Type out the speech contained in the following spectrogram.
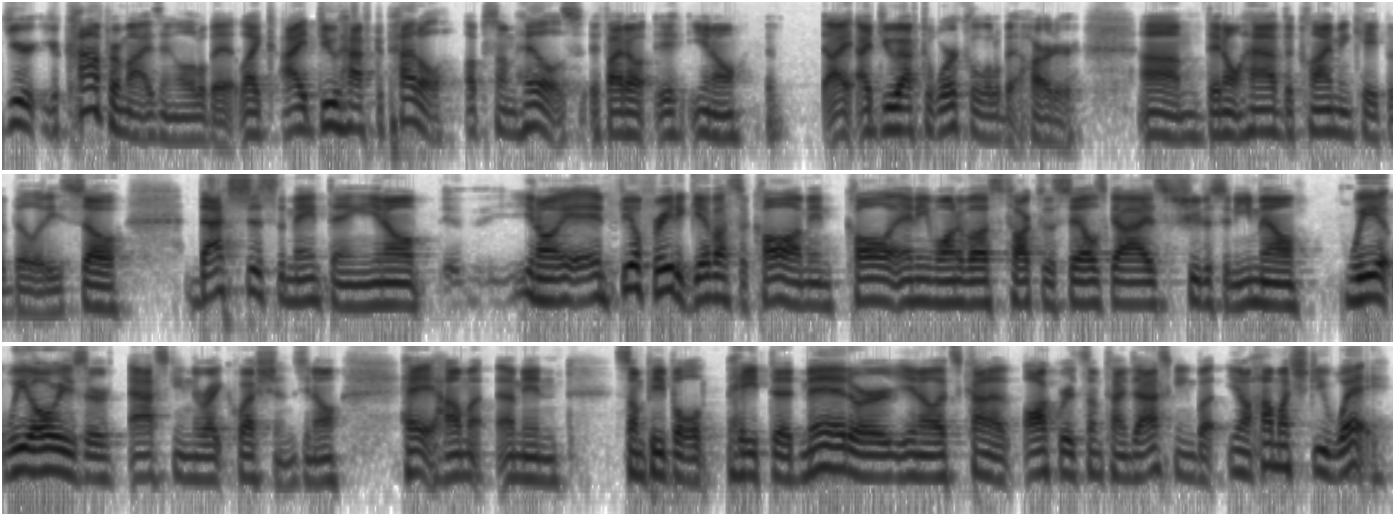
you're you're compromising a little bit like i do have to pedal up some hills if i don't if, you know I, I, do have to work a little bit harder. Um, they don't have the climbing capabilities, so that's just the main thing. You know, you know, and feel free to give us a call. I mean, call any one of us, talk to the sales guys, shoot us an email. We we always are asking the right questions. You know, hey, how much? I mean, some people hate to admit, or you know, it's kind of awkward sometimes asking, but you know, how much do you weigh?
